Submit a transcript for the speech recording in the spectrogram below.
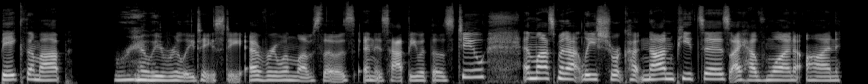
bake them up really, really tasty. Everyone loves those and is happy with those too. And last but not least, shortcut naan pizzas. I have one on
